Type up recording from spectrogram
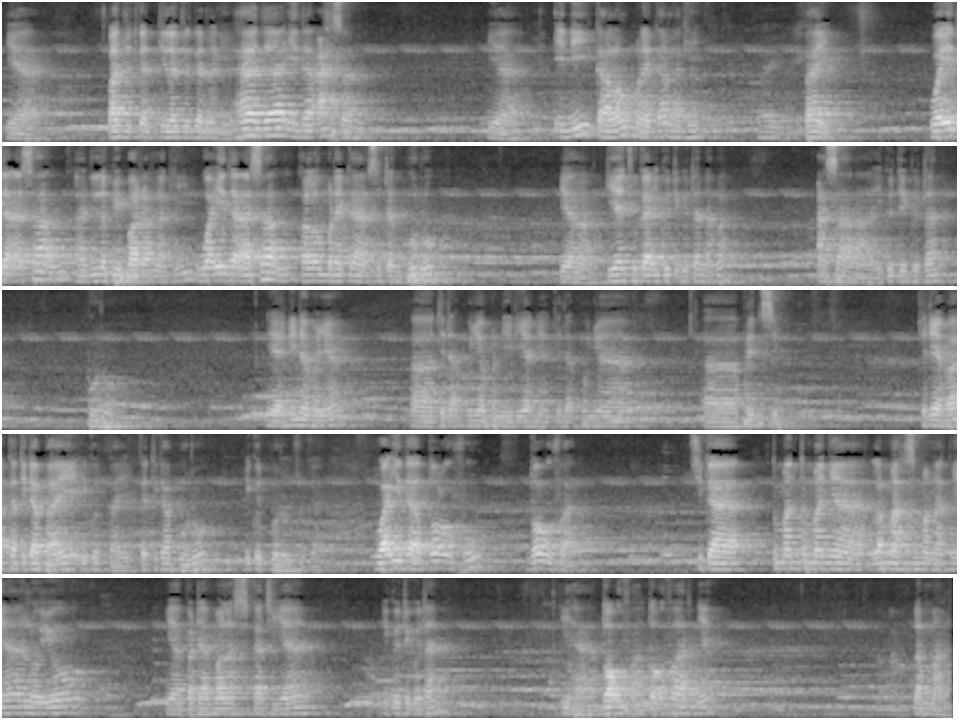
Ya lanjutkan dilanjutkan lagi. Hada idza ahsan ya ini kalau mereka lagi baik. baik wa idza asa'u ah, ini lebih parah lagi. Wa idza asa'u kalau mereka sedang buruk ya dia juga ikut-ikutan apa? Asa ikut-ikutan buruk. Ya ini namanya eh, tidak punya pendirian ya tidak punya eh, prinsip. Jadi apa? Ketika baik ikut baik. Ketika buruk ikut buruk juga. Wa idza dha'ufu dha'ufa jika teman-temannya lemah semangatnya loyo ya pada malas kajian ikut-ikutan. Iya dha'ufa dha'ufa artinya lemah.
